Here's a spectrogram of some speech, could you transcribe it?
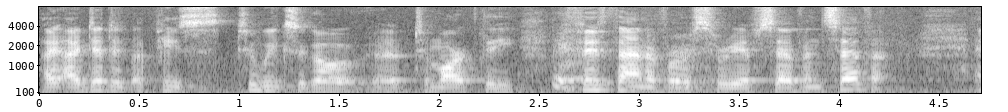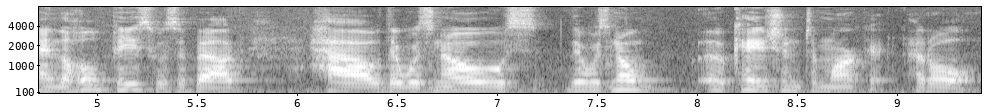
I, I did a piece two weeks ago uh, to mark the fifth anniversary of seven seven, and the whole piece was about how there was no there was no occasion to mark it at all.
